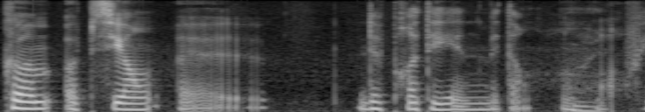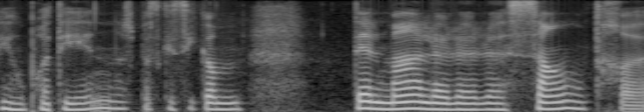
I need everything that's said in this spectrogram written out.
comme option euh, de protéines, mettons. On, on revient aux protéines, c'est parce que c'est comme tellement le, le- le centre. euh,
